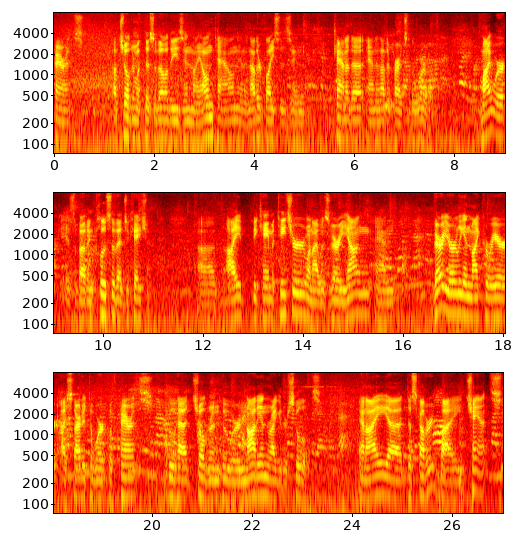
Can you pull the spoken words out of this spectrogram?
parents of children with disabilities in my own town and in other places in Canada and in other parts of the world. My work is about inclusive education. Uh, I became a teacher when I was very young and very early in my career, I started to work with parents who had children who were not in regular schools. And I uh, discovered by chance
